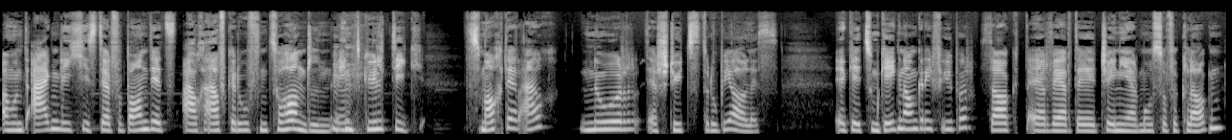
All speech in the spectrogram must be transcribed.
Und eigentlich ist der Verband jetzt auch aufgerufen zu handeln, mhm. endgültig. Das macht er auch, nur er stützt Rubiales. Er geht zum Gegenangriff über, sagt, er werde Jenny Hermoso verklagen.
